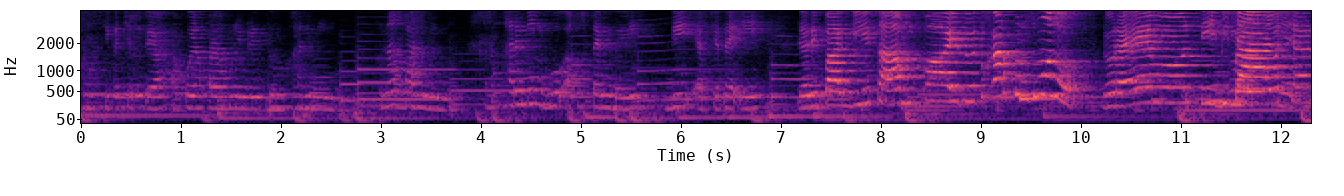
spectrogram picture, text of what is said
masih kecil itu ya, aku yang paling rindu itu hari Minggu. Kenapa hari Minggu? Hari Minggu aku standby di RCTI dari pagi sampai itu itu kartun semua tuh. Doraemon, Shinchan, Maruko-chan,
